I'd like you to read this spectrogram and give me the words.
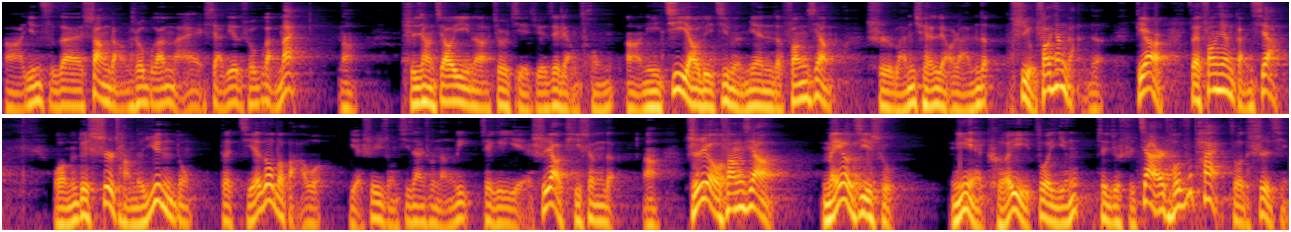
啊，因此在上涨的时候不敢买，下跌的时候不敢卖啊。实际上，交易呢就是解决这两重啊，你既要对基本面的方向是完全了然的，是有方向感的。第二，在方向感下，我们对市场的运动的节奏的把握也是一种技战术能力，这个也是要提升的啊。只有方向没有技术，你也可以做赢，这就是价值投资派做的事情。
